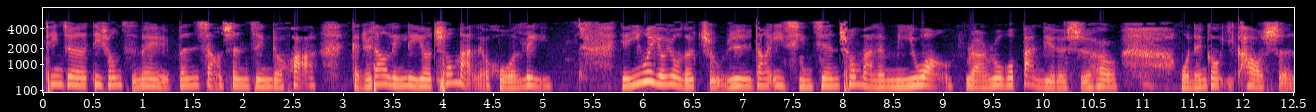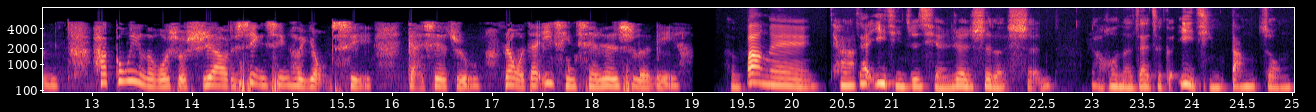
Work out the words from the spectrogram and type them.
听着弟兄姊妹分享圣经的话，感觉到灵里又充满了活力。也因为拥有了主日，当疫情间充满了迷惘、软弱或半裂的时候，我能够依靠神，他供应了我所需要的信心和勇气。感谢主，让我在疫情前认识了你，很棒诶他在疫情之前认识了神，然后呢，在这个疫情当中，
